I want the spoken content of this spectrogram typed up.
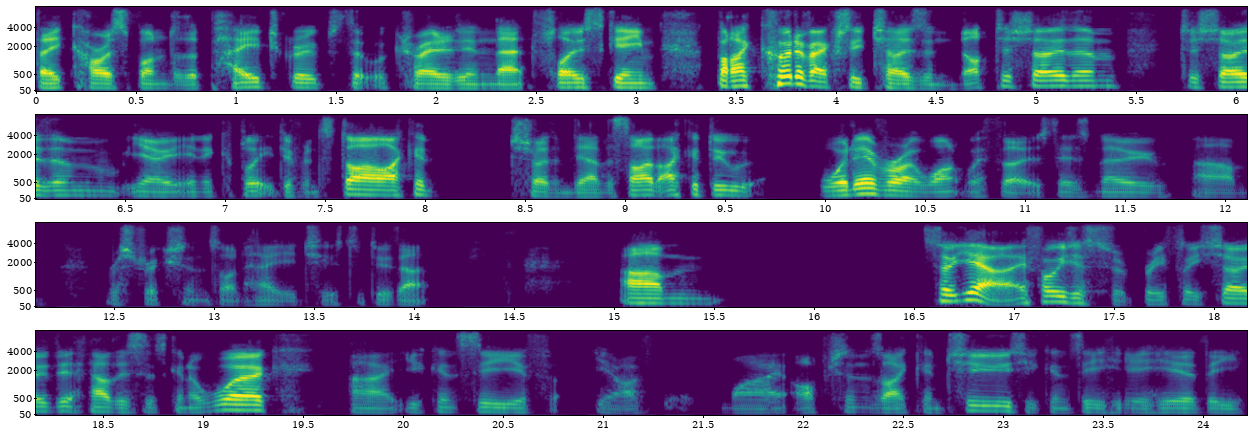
They correspond to the page groups that were created in that flow scheme. But I could have actually chosen not to show them, to show them, you know, in a completely different style. I could show them down the side. I could do whatever I want with those. There's no um, restrictions on how you choose to do that. Um, so yeah, if we just sort of briefly show how this is going to work, uh, you can see if you know my options I can choose. You can see here here the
